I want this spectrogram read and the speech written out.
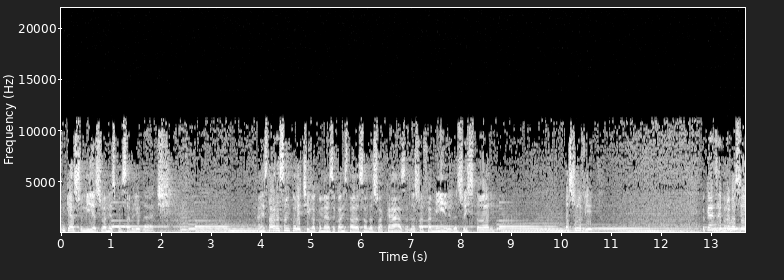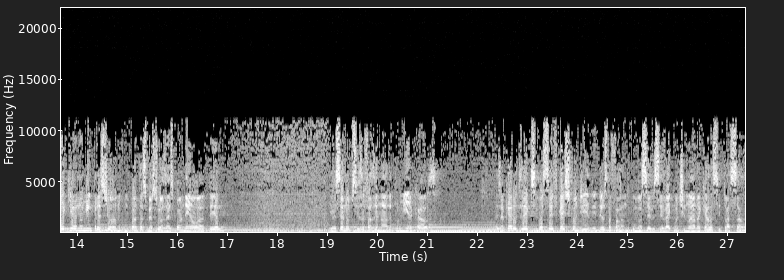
não quer assumir a sua responsabilidade. A restauração coletiva começa com a restauração da sua casa, da sua família, da sua história, da sua vida. Eu quero dizer para você que eu não me impressiono com quantas pessoas respondem ao apelo. E você não precisa fazer nada por minha causa. Mas eu quero dizer que se você ficar escondido e Deus está falando com você, você vai continuar naquela situação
